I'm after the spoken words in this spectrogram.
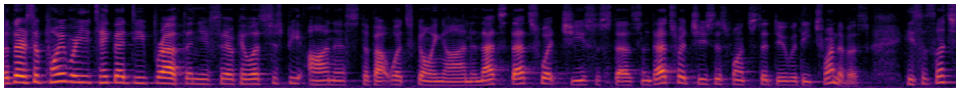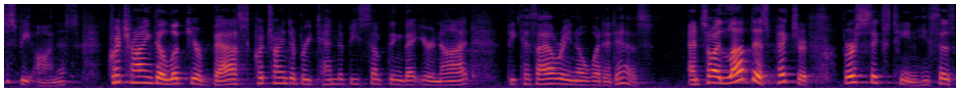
but there's a point where you take that deep breath and you say, okay, let's just be honest about what's going on. And that's, that's what Jesus does. And that's what Jesus wants to do with each one of us. He says, let's just be honest. Quit trying to look your best. Quit trying to pretend to be something that you're not, because I already know what it is. And so I love this picture. Verse 16, he says,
